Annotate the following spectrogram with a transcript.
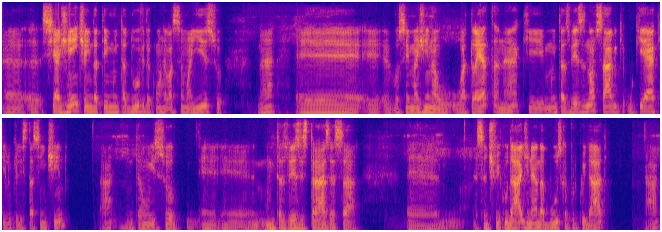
é, é se a gente ainda tem muita dúvida com relação a isso, né? É, é, você imagina o, o, atleta, né? Que muitas vezes não sabe que, o que é aquilo que ele está sentindo, Tá? Então, isso é, é, muitas vezes traz essa, é, essa dificuldade né, da busca por cuidado. Tá?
